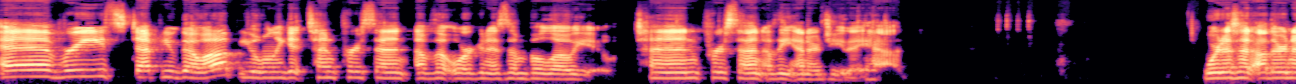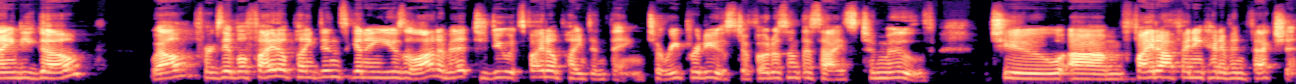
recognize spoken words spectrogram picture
every step you go up, you only get 10% of the organism below you, 10% of the energy they had. Where does that other 90 go? Well, for example, phytoplankton is going to use a lot of it to do its phytoplankton thing, to reproduce, to photosynthesize, to move, to um, fight off any kind of infection.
